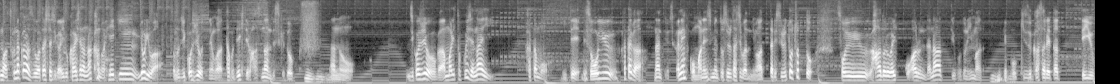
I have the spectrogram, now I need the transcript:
まあ、少なからず私たちがいる会社の中の平均よりはその自己需要っていうのが多分できてるはずなんですけど、うんうん、あの自己需要があんまり得意じゃない方もいて、でそういう方が、なんていうんですかね、こうマネジメントする立場にもあったりすると、ちょっとそういうハードルが1個あるんだなっていうことに今、結構気づかされたっていう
